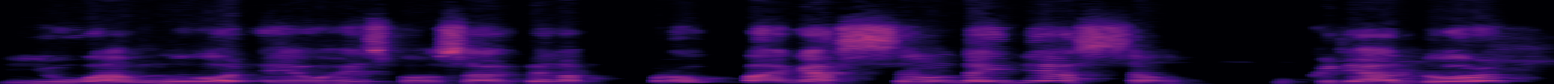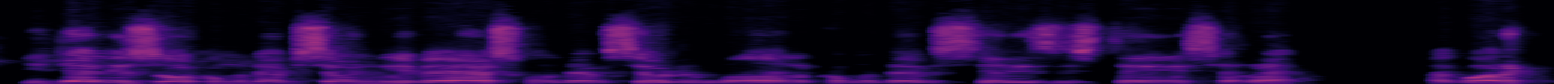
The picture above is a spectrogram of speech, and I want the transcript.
e o amor é o responsável pela propagação da ideação. O Criador idealizou como deve ser o universo, como deve ser o humano, como deve ser a existência, né? Agora,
